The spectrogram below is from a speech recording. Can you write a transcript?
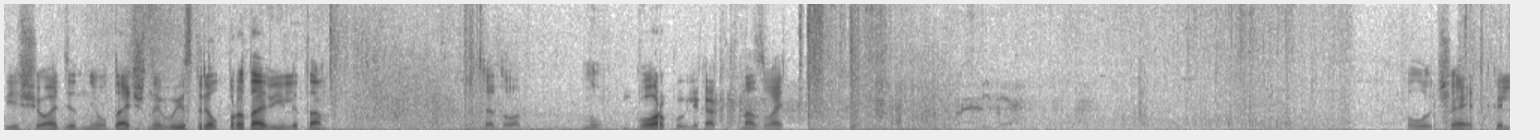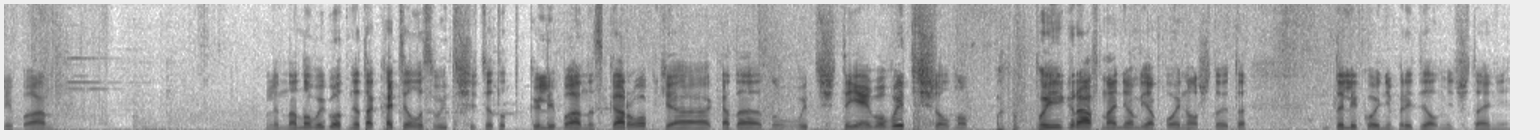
Еще один неудачный выстрел. Продавили там вот эту вот, ну, горку или как это назвать. Получает Калибан. Блин, на Новый год мне так хотелось вытащить этот колебан из коробки, а когда, ну, вытащить я его вытащил, но поиграв на нем, я понял, что это далеко не предел мечтаний.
